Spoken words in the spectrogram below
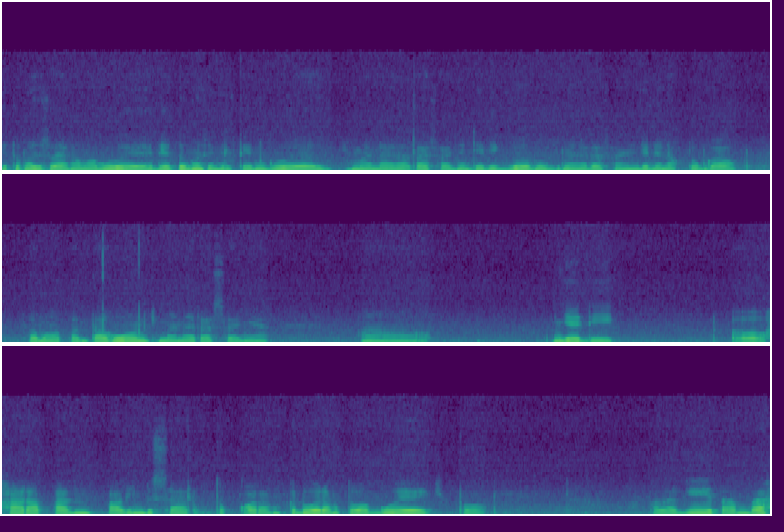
itu masih sayang sama gue. Dia tuh masih ngertiin gue gimana rasanya jadi gue gimana rasanya jadi anak tunggal selama 8 tahun gimana rasanya uh, menjadi uh, harapan paling besar untuk orang kedua orang tua gue gitu. Apalagi tambah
